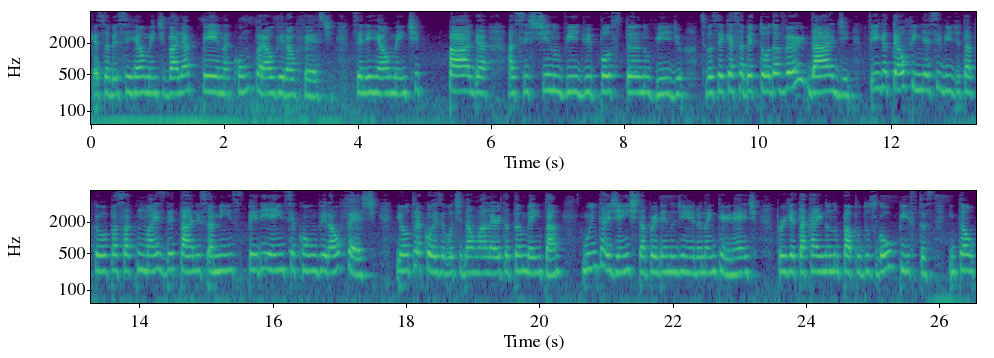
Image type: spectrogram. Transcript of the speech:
quer saber se realmente vale a pena comprar o Viral Fest, se ele realmente paga assistindo vídeo e postando vídeo. Se você quer saber toda a verdade, fica até o fim desse vídeo, tá? Porque eu vou passar com mais detalhes a minha experiência com o Viral Fest. E outra coisa, eu vou te dar um alerta também, tá? Muita gente tá perdendo dinheiro na internet porque tá caindo no papo dos golpistas. Então,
